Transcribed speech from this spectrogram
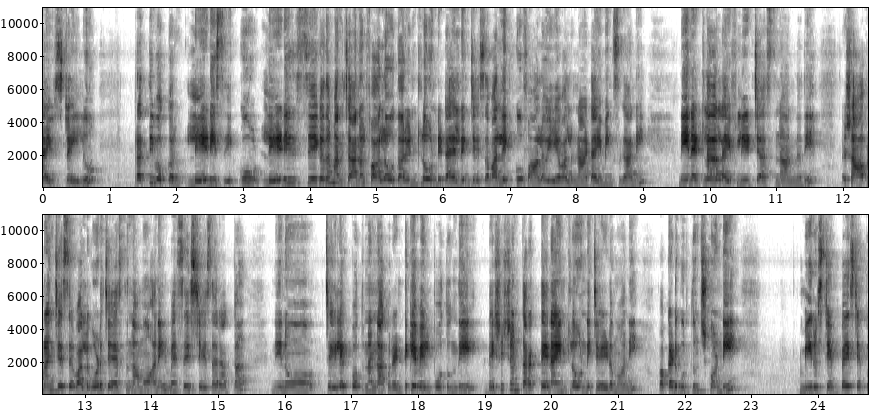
లైఫ్ స్టైలు ప్రతి ఒక్కరు లేడీస్ ఎక్కువ లేడీసే కదా మన ఛానల్ ఫాలో అవుతారు. ఇంట్లో ఉండి టైలరింగ్ చేసే వాళ్ళు ఎక్కువ ఫాలో అయ్యేవాళ్ళు నా టైమింగ్స్ కానీ నేను ఎట్లా లైఫ్ లీడ్ చేస్తున్నా అన్నది షాప్ రన్ చేసే వాళ్ళు కూడా చేస్తున్నాము అని మెసేజ్ చేశారు అక్క. నేను చేయలేకపోతున్నాను నాకు రెంట్కే వెళ్ళిపోతుంది. డెసిషన్ కరెక్టేనా ఇంట్లో ఉండి చేయడము అని ఒక్కటి గుర్తుంచుకోండి. మీరు స్టెప్ బై స్టెప్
